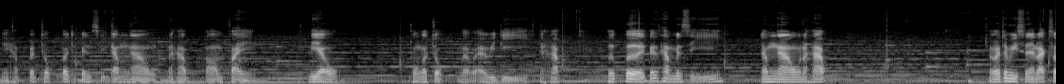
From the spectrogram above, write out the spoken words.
นี่ครับกระจกก็จะเป็นสีดำเงานะครับ พร้อมไฟเลี้ยวตรงกระจกแบบ LED นะครับเมื่อเปิดก็จะทำเป็นสีดำเงานะครับ แล้วก็จะมีสัญลักษณ์ส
